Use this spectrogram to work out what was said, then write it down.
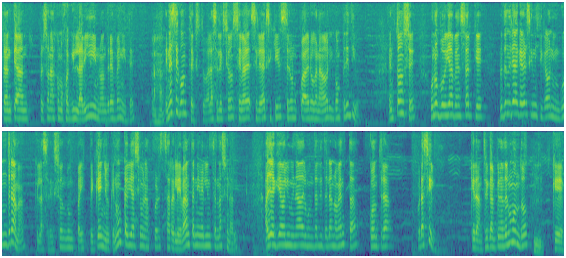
plantean personas como Joaquín Lavín o Andrés Benítez. Ajá. En ese contexto, a la selección se, va- se le va a exigir ser un cuadro ganador y competitivo. Entonces, uno podría pensar que no tendría que haber significado ningún drama que la selección de un país pequeño que nunca había sido una fuerza relevante a nivel internacional haya quedado eliminada del Mundial de Italia 90 contra Brasil, que eran tricampeones del mundo, Mm. que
